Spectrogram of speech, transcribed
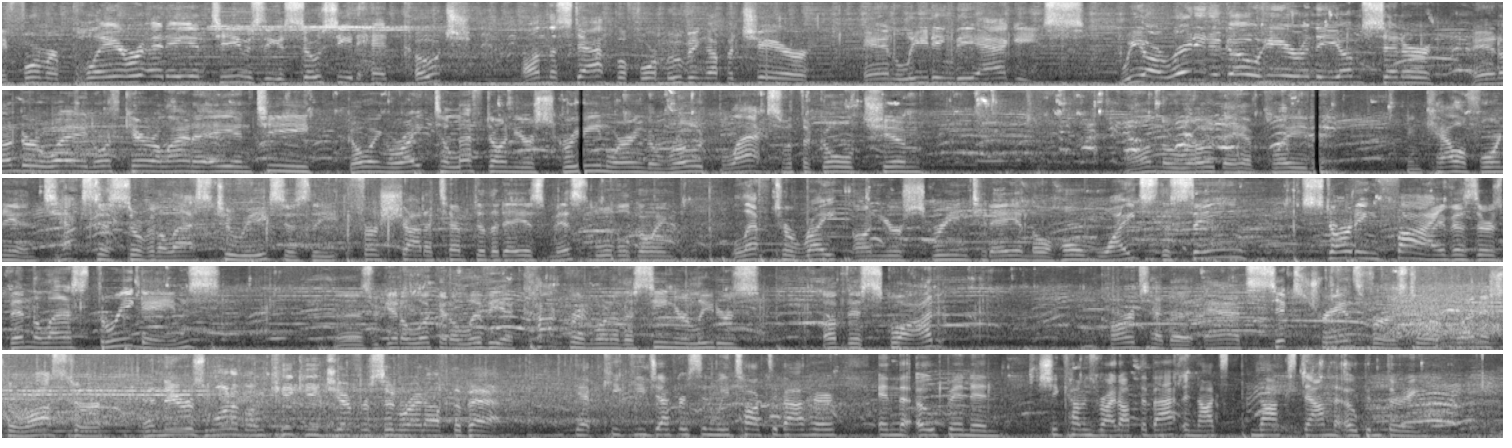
a former player at A&T, was the associate head coach on the staff before moving up a chair and leading the Aggies. We are ready to go here in the Yum Center and underway. North Carolina A&T going right to left on your screen, wearing the road blacks with the gold chim. On the road, they have played in California and Texas over the last two weeks as the first shot attempt of the day is missed. Louisville going left to right on your screen today in the home whites. The same starting five as there's been the last three games. As we get a look at Olivia Cochran, one of the senior leaders of this squad. And Cards had to add six transfers to replenish the roster, and there's one of them, Kiki Jefferson, right off the bat. Yep, Kiki Jefferson, we talked about her in the open, and she comes right off the bat and knocks, knocks down the open three.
